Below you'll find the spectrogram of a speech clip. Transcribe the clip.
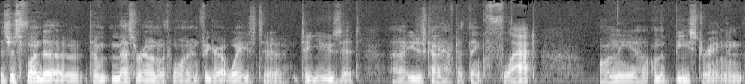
it's just fun to, to mess around with one and figure out ways to, to use it. Uh, you just kind of have to think flat on the uh, on the B string and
